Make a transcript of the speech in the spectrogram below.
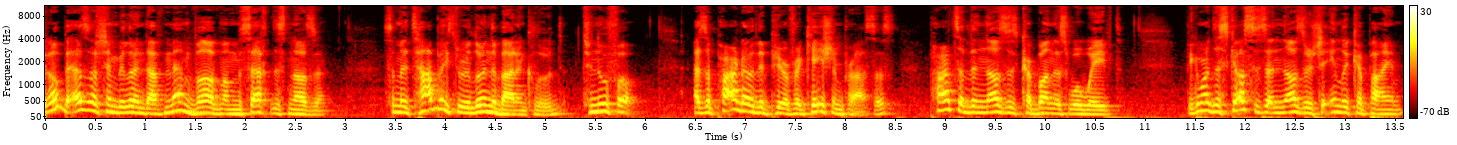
Today, Hashem, we learned Daf Mem Vav on Masechtas Nazir. Some of the topics we learned about include Tenufa. As a part of the purification process, parts of the Nazir's karbanis were waved. The Gemara discusses a Nazir she'in kapayim,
